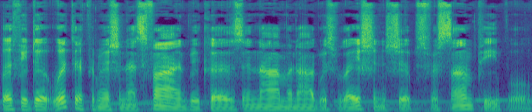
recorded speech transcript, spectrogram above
But if you do it with their permission, that's fine because in non monogamous relationships, for some people,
